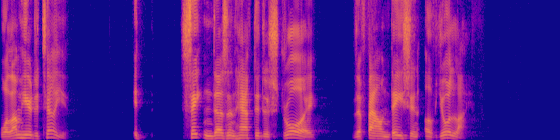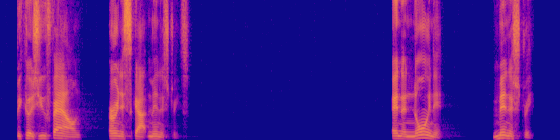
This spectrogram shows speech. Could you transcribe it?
Well, I'm here to tell you it, Satan doesn't have to destroy the foundation of your life because you found Ernest Scott Ministries, an anointed ministry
